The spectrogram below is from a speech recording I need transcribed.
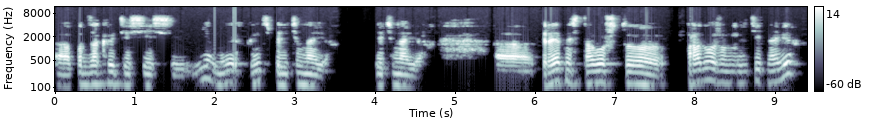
а, под закрытие сессии. И мы, в принципе, летим наверх летим наверх. А, вероятность того, что продолжим лететь наверх,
